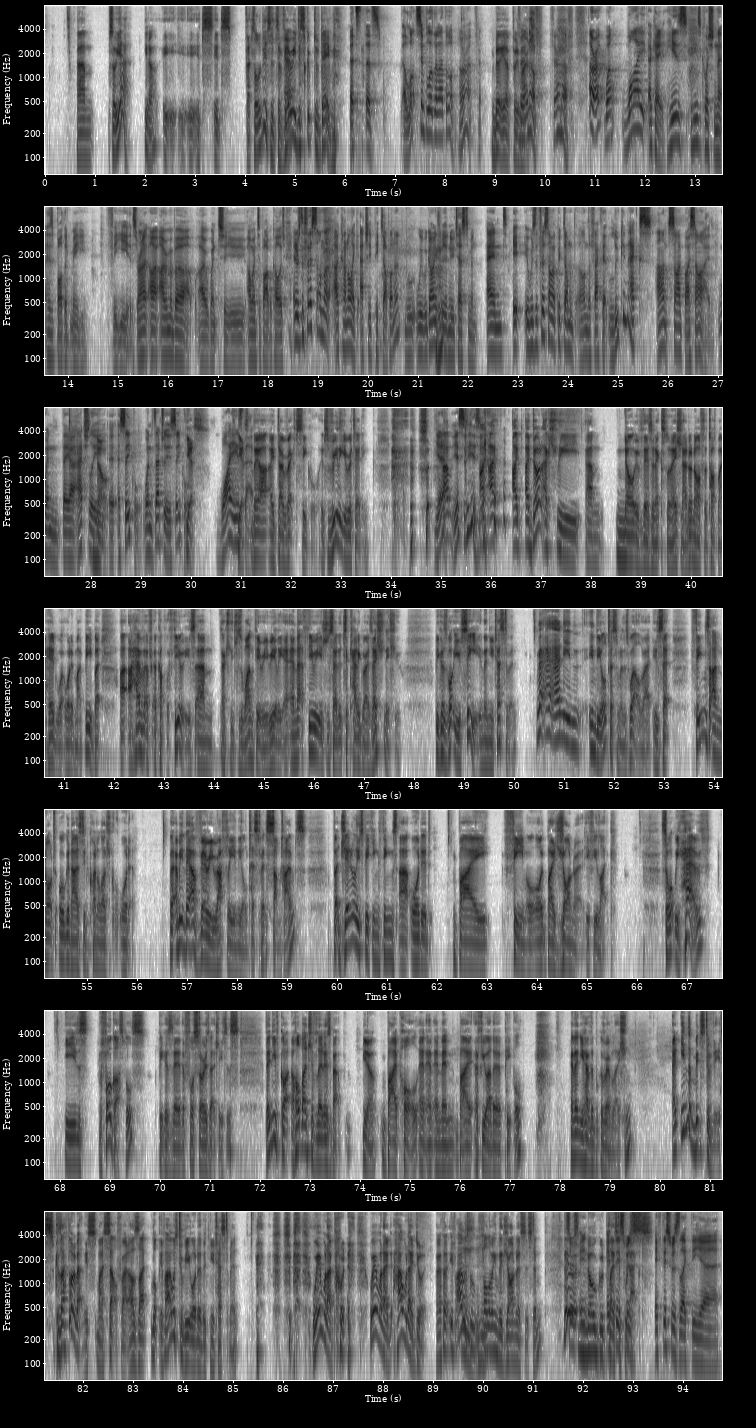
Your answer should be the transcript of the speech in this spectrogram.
Um, so yeah, you know, it's, it's, that's all it is. It's a very uh, descriptive name. That's that's a lot simpler than I thought. All right, fair, yeah, yeah, pretty fair much. enough. Fair enough. All right. Well, why? Okay. Here's here's a question that has bothered me for years. Right. I, I remember I went to I went to Bible college, and it was the first time that I kind of like actually picked up on it. We, we were going mm-hmm. through the New Testament, and it, it was the first time I picked up on the fact that Luke and Acts aren't side by side when they are actually No. a, a sequel. When it's actually a sequel. Yes. Why is Yes, that? they are a direct sequel. It's really irritating. yeah. Um, yes, it is. I, I, I, don't actually um, know if there's an explanation. I don't know off the top of my head what, what it might be, but I, I have a, a couple of theories. Um, actually, just one theory, really. And that theory is just that it's a categorization issue. Because what you see in the New Testament, and in, in the Old Testament as well, right, is that things are not organized in chronological order. I mean, they are very roughly in the Old Testament sometimes, but generally speaking, things are ordered by theme or, or by genre, if you like. So what we have is the four Gospels, because they're the four stories about Jesus. Then you've got a whole bunch of letters about, you know, by Paul and, and, and then by a few other people. And then you have the book of Revelation. And in the midst of this, because I thought about this myself, right? I was like, look, if I was to reorder the New Testament, where would I put, where would I, how would I do it? And I thought, if I was following the genre system, there's it- no good place to put was, acts. If this was like the uh,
